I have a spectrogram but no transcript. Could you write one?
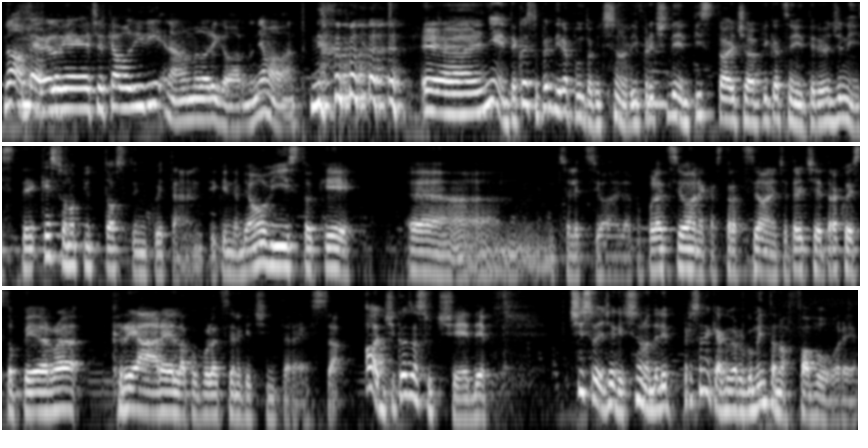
No, beh, quello che cercavo di dire. No, non me lo ricordo. Andiamo avanti. Eh, niente, questo per dire appunto che ci sono dei precedenti storici all'applicazione di teorie eugeniste che sono piuttosto inquietanti. Quindi abbiamo visto che ehm, selezione della popolazione, castrazione, eccetera, eccetera, questo per creare la popolazione che ci interessa. Oggi cosa succede? Ci sono, cioè ci sono delle persone che argomentano a favore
